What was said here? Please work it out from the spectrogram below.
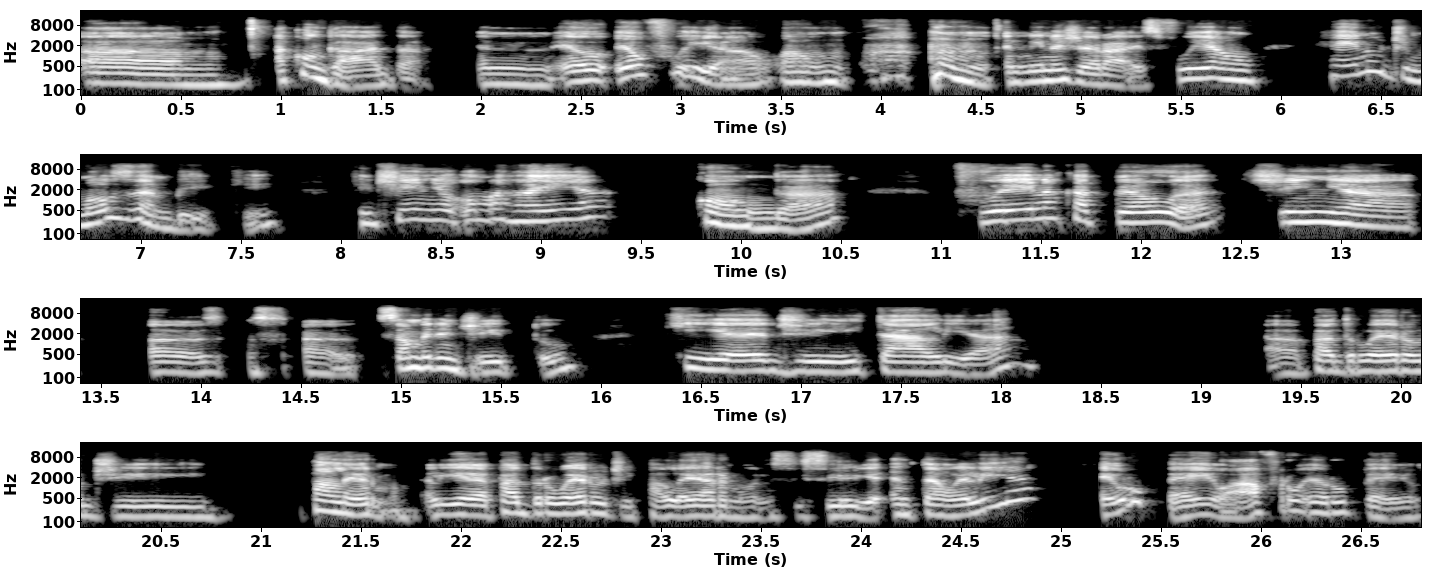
a Congada. Eu, eu fui a, a um, em Minas Gerais, fui a um reino de Moçambique que tinha uma rainha Conga. Fui na capela, tinha uh, uh, São Benedito, que é de Itália, uh, padroeiro de Palermo. Ele é padroeiro de Palermo, em Sicília. Então, ele é europeu, afro-europeu.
